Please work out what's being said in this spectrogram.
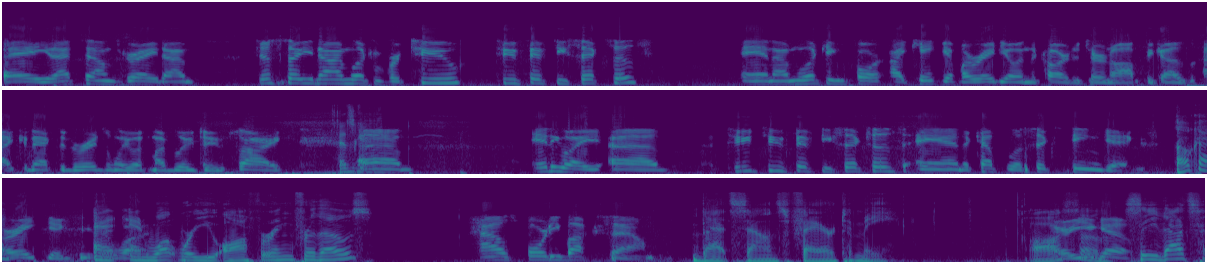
Hey, that sounds great. I'm just so you know, I'm looking for two 256s, and I'm looking for. I can't get my radio in the car to turn off because I connected originally with my Bluetooth. Sorry. That's good. Um, anyway, uh, two 256s and a couple of 16 gigs Okay. or eight gigs. And, and what were you offering for those? How's 40 bucks sound? That sounds fair to me. Awesome. There you go. See, that's,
